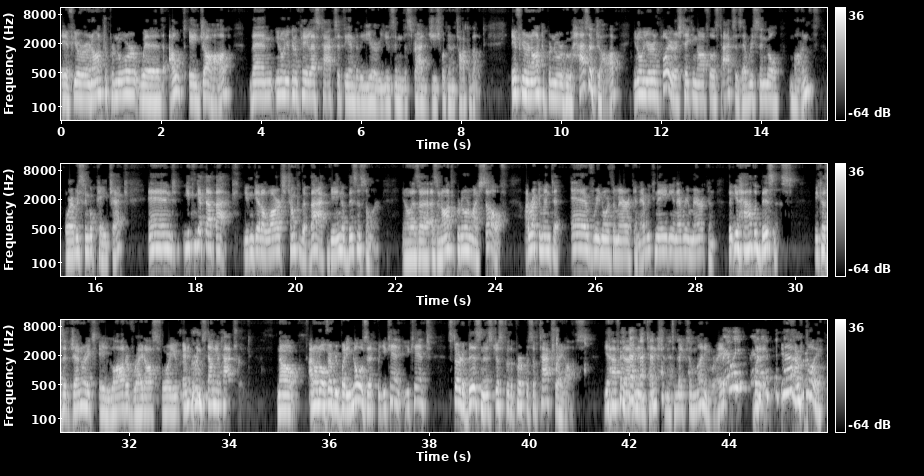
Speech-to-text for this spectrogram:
If you're an entrepreneur without a job, then you know you're going to pay less tax at the end of the year using the strategies we're going to talk about. If you're an entrepreneur who has a job, you know your employer is taking off those taxes every single month or every single paycheck and you can get that back. You can get a large chunk of it back being a business owner. You know, as a as an entrepreneur myself, I recommend to every North American, every Canadian, every American that you have a business because it generates a lot of write-offs for you and it brings down your tax rate. Now, I don't know if everybody knows it, but you can't you can't start a business just for the purpose of tax write-offs. You have to have an intention to make some money, right? Really? But yeah, really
